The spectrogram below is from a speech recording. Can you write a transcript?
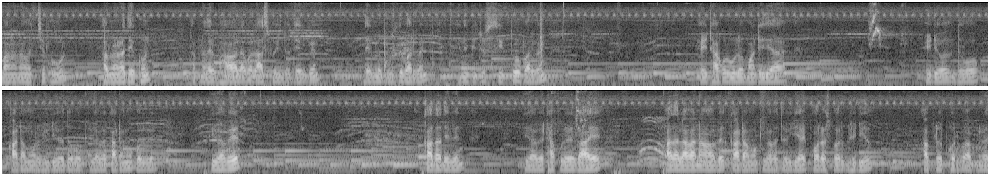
বানানো হচ্ছে ভুঁড় আপনারা দেখুন, আপনাদের ভালো লাগবে লাস্ট পর্যন্ত দেখবেন। দেখলে বুঝতে পারবেন। এখানে কিছু শিখতেও পারবেন। এই ঠাকুরগুলো মাটি দেওয়া ভিডিও দেবো, কাঠামোর ভিডিও দেবো, কীভাবে কাঠামো করবেন, কীভাবে কাদা দেবেন, কীভাবে ঠাকুরের গায়ে কাদা লাগানো হবে, কাঠামো কীভাবে তৈরি হয়, পরস্পর ভিডিও আপলোড করব, আপনারা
